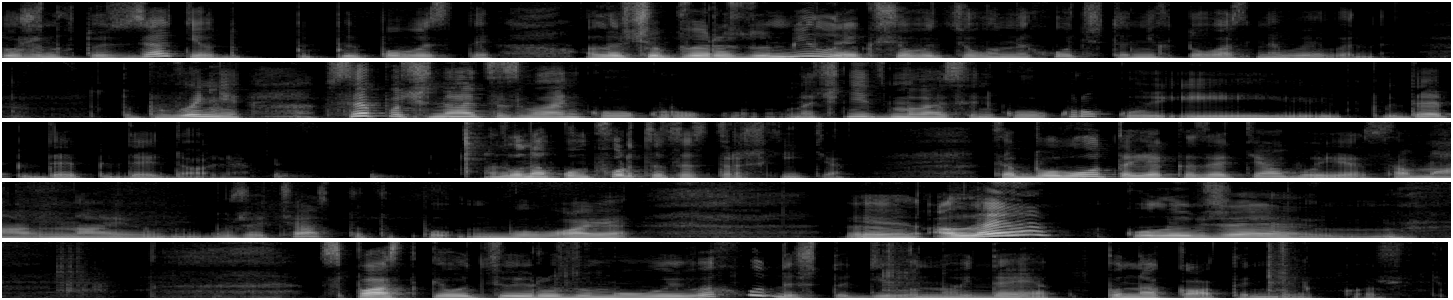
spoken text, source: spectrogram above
должен хтось взяти і повести. Але щоб ви розуміли, якщо ви цього не хочете, ніхто вас не виведе. То повинні все починається з маленького кроку. Начніть з малесенького кроку і піде, піде, піде й далі. Зона комфорту це страшіття. Це болото, яке затягує, сама знаю, дуже часто буває. Е, Але коли вже з пастки оцієї розумової виходиш, тоді воно йде як по накатанні, як кажуть.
